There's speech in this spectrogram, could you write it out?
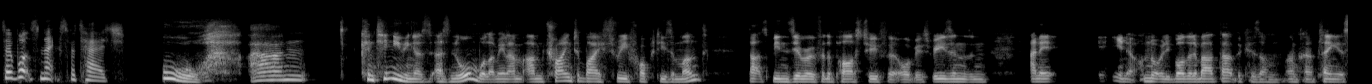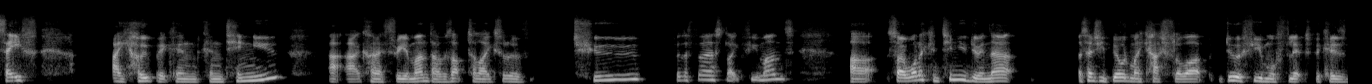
So what's next for Tej? Oh, um, continuing as as normal. I mean, I'm I'm trying to buy three properties a month. That's been zero for the past two for obvious reasons, and and it, you know, I'm not really bothered about that because I'm I'm kind of playing it safe. I hope it can continue at, at kind of three a month. I was up to like sort of two for the first like few months. Uh, so I want to continue doing that, essentially build my cash flow up, do a few more flips because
